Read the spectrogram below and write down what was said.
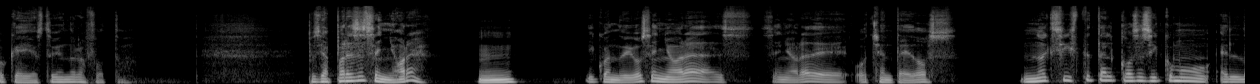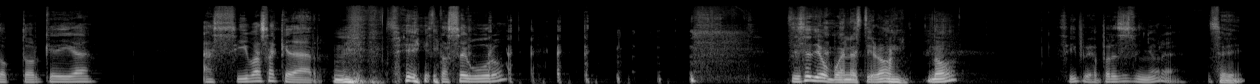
Ok, ya estoy viendo la foto. Pues ya parece señora. Mm, Y cuando digo señora, es señora de 82. No existe tal cosa así como el doctor que diga, así vas a quedar. sí. ¿Estás seguro? Sí se dio un buen estirón, ¿no? Sí, pero ya parece señora. Sí.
